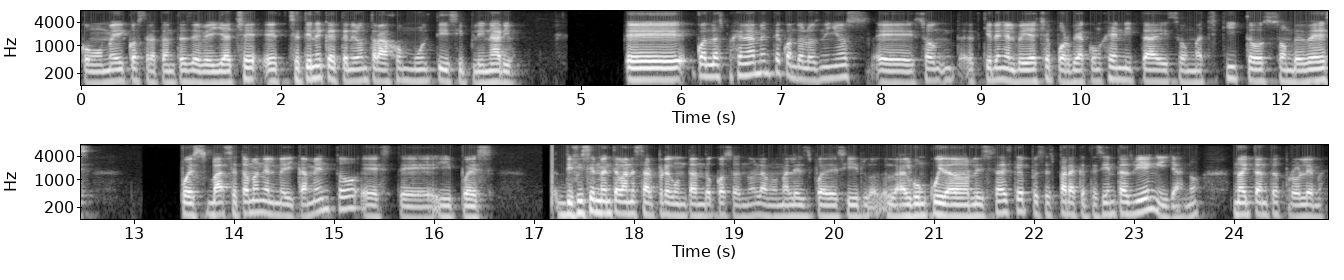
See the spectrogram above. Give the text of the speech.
Como médicos tratantes de VIH, se tiene que tener un trabajo multidisciplinario. Eh, cuando generalmente cuando los niños son, adquieren el VIH por vía congénita y son más chiquitos, son bebés, pues se toman el medicamento este, y pues difícilmente van a estar preguntando cosas, ¿no? La mamá les puede decir, algún cuidador les dice, ¿sabes qué? Pues es para que te sientas bien y ya, ¿no? No hay tantos problemas.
